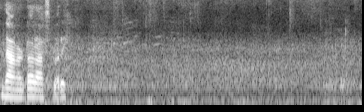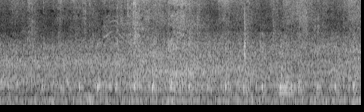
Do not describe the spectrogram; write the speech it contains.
ഇതാണ് കേട്ടോ റാസ്ബെറി നമ്മുടെ മുള്ളിന്റെ അല്ലേ അല്ലേ ഉം. ഇത് ഇത് തിന്നു നമുക്ക് പഴുത്ത്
